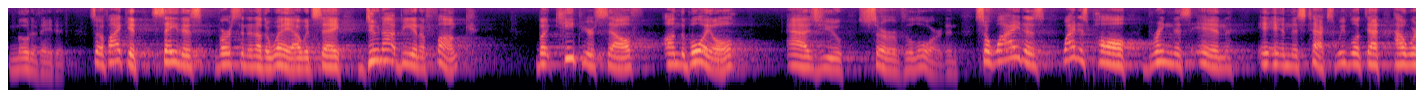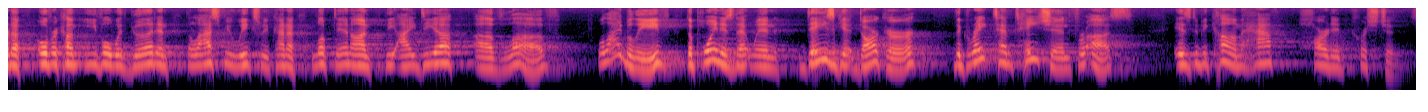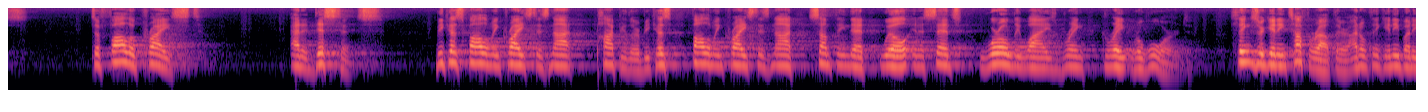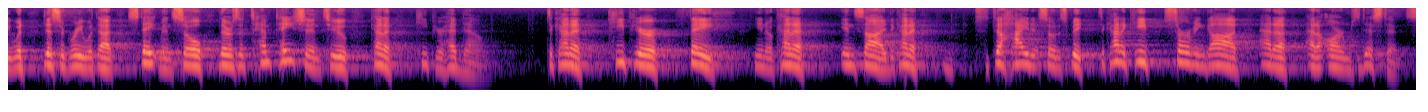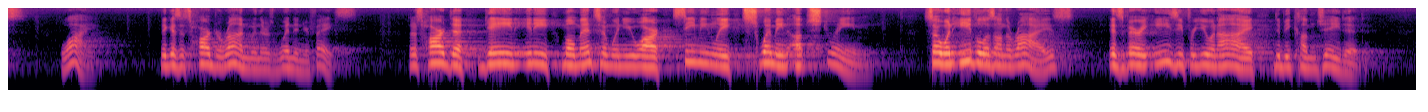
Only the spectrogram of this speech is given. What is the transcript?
motivated. So, if I could say this verse in another way, I would say, Do not be in a funk, but keep yourself on the boil as you serve the Lord. And so, why does, why does Paul bring this in in this text? We've looked at how we're to overcome evil with good, and the last few weeks we've kind of looked in on the idea of love. Well, I believe the point is that when days get darker, the great temptation for us is to become half hearted Christians, to follow Christ at a distance, because following Christ is not popular, because following Christ is not something that will, in a sense, worldly wise, bring great reward. Things are getting tougher out there. I don't think anybody would disagree with that statement. So there's a temptation to kind of keep your head down to kind of keep your faith, you know, kind of inside, to kind of to hide it, so to speak, to kind of keep serving God at a at an arm's distance. Why? Because it's hard to run when there's wind in your face. There's hard to gain any momentum when you are seemingly swimming upstream. So when evil is on the rise, it's very easy for you and I to become jaded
